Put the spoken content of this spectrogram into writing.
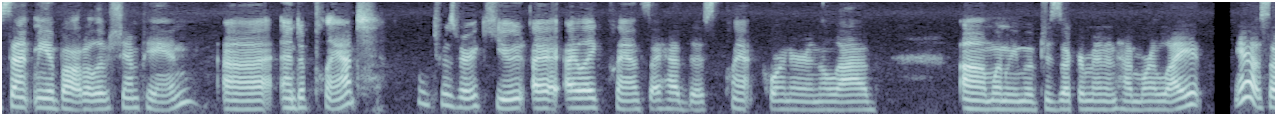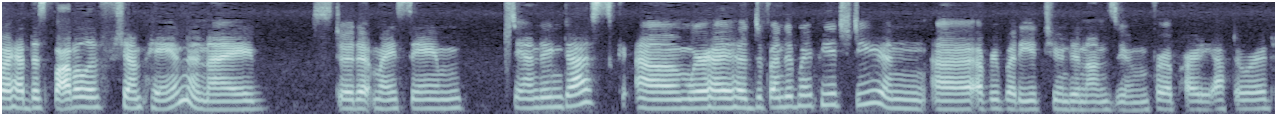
sent me a bottle of champagne uh, and a plant, which was very cute. I, I, like plants. I had this plant corner in the lab um, when we moved to Zuckerman and had more light. Yeah, so I had this bottle of champagne and I stood at my same standing desk um, where I had defended my PhD, and uh, everybody tuned in on Zoom for a party afterward.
